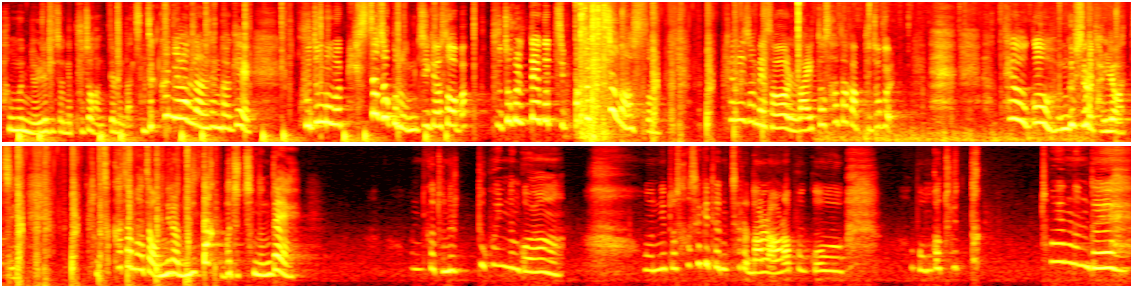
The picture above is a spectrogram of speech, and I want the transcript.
방문 열리기 전에 부적 안 떼면 나 진짜 큰일 난다는 생각에 굳은 몸을 필사적으로 움직여서 막 부적을 떼고 집 밖을 뛰쳐나왔어. 편의점에서 라이터 사다가 부적을 태우고 응급실로 달려왔지. 도착하자마자 언니랑 눈이 딱 마주쳤는데 언니가 눈을 뜨고 있는 거야. 언니도 사색이 된 채로 나를 알아보고 뭔가 둘이 딱 통했는데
